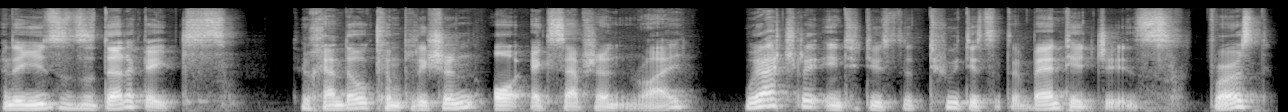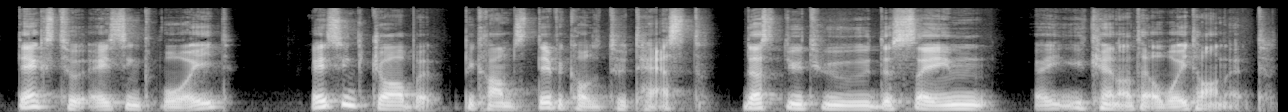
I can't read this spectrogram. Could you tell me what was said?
and uses delegates to handle completion or exception, right? We actually introduced two disadvantages. First, thanks to async void, async job becomes difficult to test. That's due to the same, uh, you cannot await on it.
